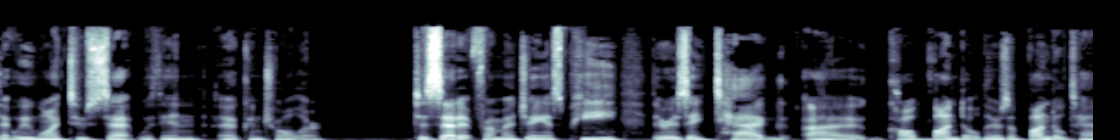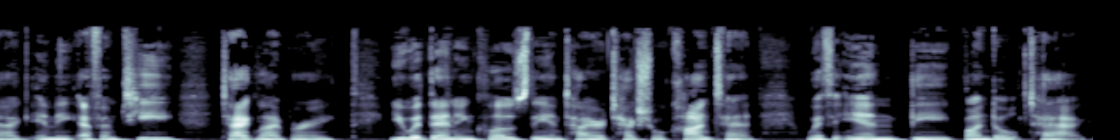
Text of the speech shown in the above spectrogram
that we want to set within a controller. To set it from a JSP, there is a tag uh, called bundle. There's a bundle tag in the FMT tag library. You would then enclose the entire textual content within the bundle tag.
